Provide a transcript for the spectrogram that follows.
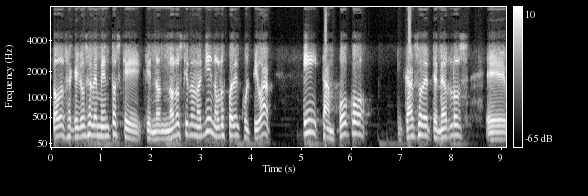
todos aquellos elementos que, no, los tienen allí, no los pueden cultivar. Y tampoco, en caso de tenerlos, eh,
